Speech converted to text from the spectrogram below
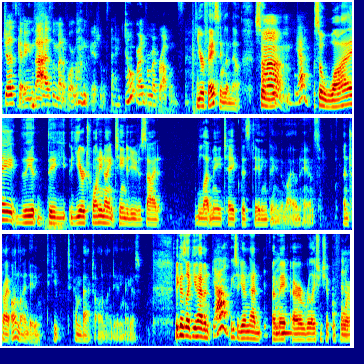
Just kidding. That has some metaphorical implications. And I don't run from my problems. You're facing them now. So, um, yeah. so why the the year 2019 did you decide? Let me take this dating thing into my own hands and try online dating to keep to come back to online dating, I guess. Because like you haven't, Yeah. like you said, you haven't had a, been- ma- a relationship before.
